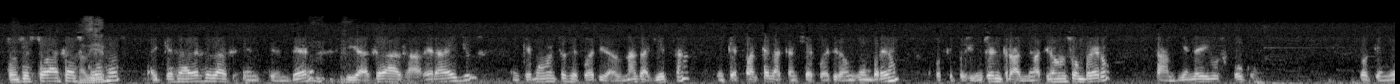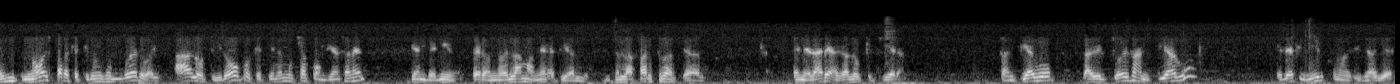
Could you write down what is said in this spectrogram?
Entonces todas esas cosas hay que sabérselas entender y hacerlas saber a ellos en qué momento se puede tirar una galleta, en qué parte de la cancha se puede tirar un sombrero, porque pues si un central me va a tirar un sombrero, también le digo poco. Porque no es, no es para que tire un sombrero ahí. Ah, lo tiró porque tiene mucha confianza en él, bienvenido, pero no es la manera de tirarlo, no es la parte de tirarlo. En el área haga lo que quiera. Santiago, la virtud de Santiago es definir, como decía ayer,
